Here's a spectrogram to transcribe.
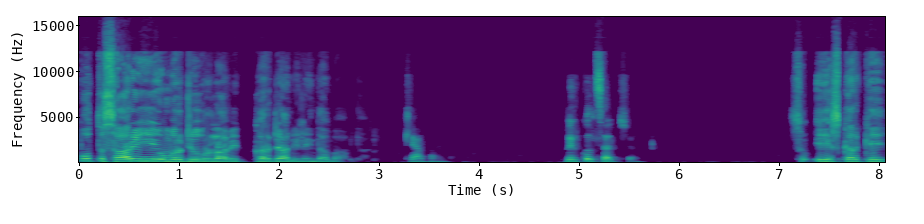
ਪੁੱਤ ਸਾਰੀ ਹੀ ਉਮਰ ਜ਼ੋਰ ਲਾਵੇ ਕਰਜ਼ਾ ਨਹੀਂ ਲੈਂਦਾ ਬਾਪ ਦਾ। ਕੀ ਬਾਤ। ਬਿਲਕੁਲ ਸੱਚ ਹੈ। ਸੋ ਇਸ ਕਰਕੇ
